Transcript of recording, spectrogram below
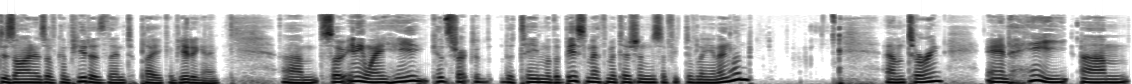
designers of computers than to play a computer game. Um, so, anyway, he constructed the team of the best mathematicians effectively in England, Alan Turing, and he, um,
